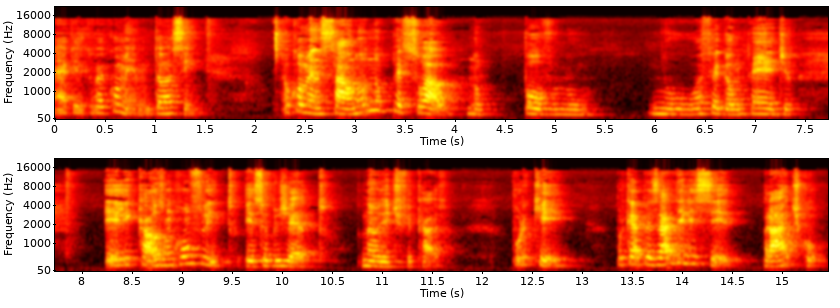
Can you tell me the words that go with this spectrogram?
é aquele que vai comer. Então, assim, o comensal no, no pessoal, no povo, no, no afegão médio, ele causa um conflito, esse objeto não identificável. Por quê? Porque apesar dele ser prático,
